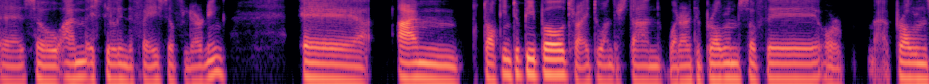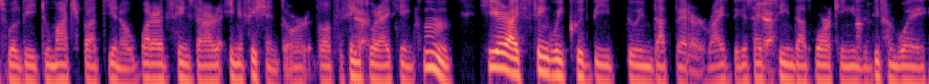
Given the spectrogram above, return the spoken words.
uh, so i'm still in the phase of learning uh, i'm talking to people try to understand what are the problems of the or uh, problems will be too much but you know what are the things that are inefficient or, or the things Yeah. where i think hmm here i think we could be doing that better right because i've Yeah. seen that working in a different way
